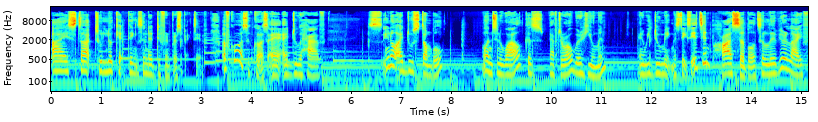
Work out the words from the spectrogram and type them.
I start to look at things in a different perspective. Of course, of course, I, I do have, you know, I do stumble once in a while because after all, we're human and we do make mistakes. It's impossible to live your life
